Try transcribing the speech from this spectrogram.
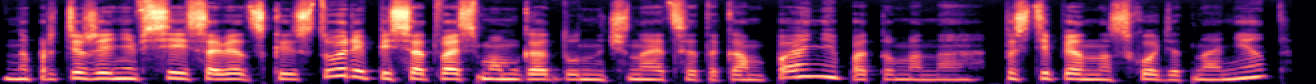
на протяжении всей советской истории. В 1958 году начинается эта кампания, потом она постепенно сходит на нет.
